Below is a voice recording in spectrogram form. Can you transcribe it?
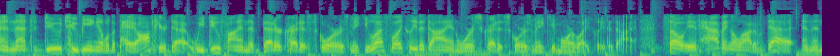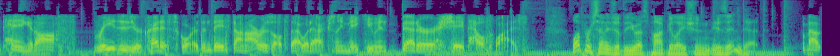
and that's due to being able to pay off your debt, we do find that better credit scores make you less likely to die and worse credit scores make you more likely to die. So if having a lot of debt and then paying it off raises your credit score, then based on our results, that would actually make you in better shape health wise. What percentage of the U.S. population is in debt? About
